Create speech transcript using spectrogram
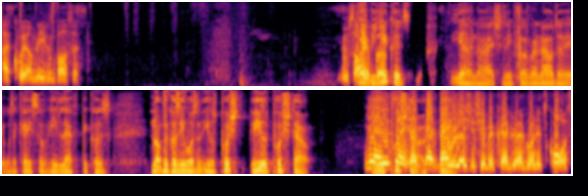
I quit. I'm leaving Barca. I'm sorry, yeah, but, but you could. Yeah, no, actually, for Ronaldo, it was a case of he left because not because he wasn't. He was pushed. He was pushed out. Yeah, it's like that, that, that relationship had, had run its course.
